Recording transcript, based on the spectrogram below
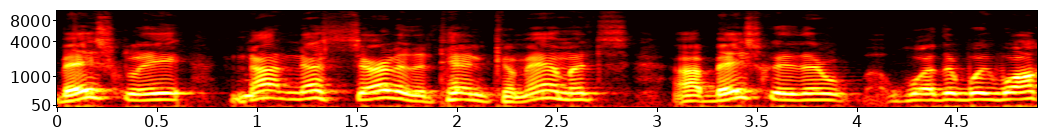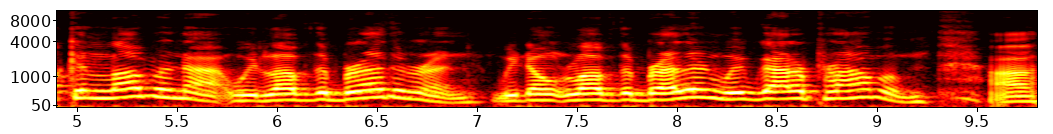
Basically, not necessarily the Ten Commandments. Uh, basically, whether we walk in love or not. We love the brethren. We don't love the brethren. We've got a problem. Uh,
